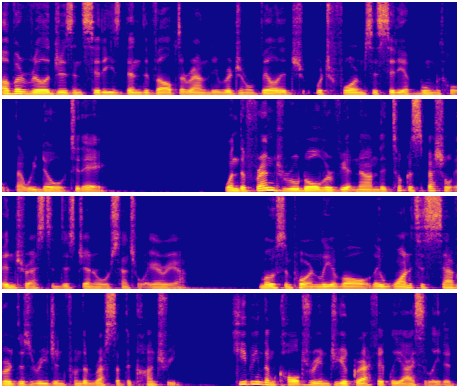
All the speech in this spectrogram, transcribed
Other villages and cities then developed around the original village, which forms the city of Thuột that we know today. When the French ruled over Vietnam, they took a special interest in this general central area. Most importantly of all, they wanted to sever this region from the rest of the country, keeping them culturally and geographically isolated.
